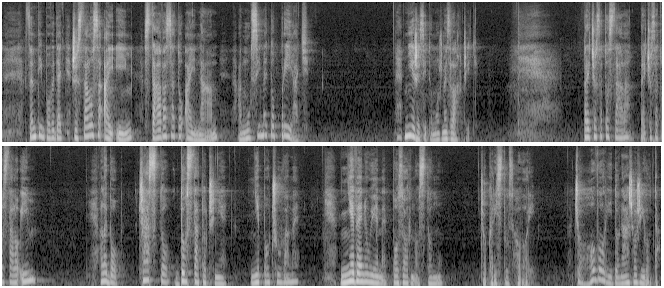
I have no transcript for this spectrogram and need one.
Chcem tým povedať, že stalo sa aj im, stáva sa to aj nám a musíme to prijať. Nie, že si to môžeme zľahčiť. Prečo sa to stáva? Prečo sa to stalo im? Lebo často dostatočne nepočúvame, nevenujeme pozornosť tomu, čo Kristus hovorí. Čo hovorí do nášho života.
